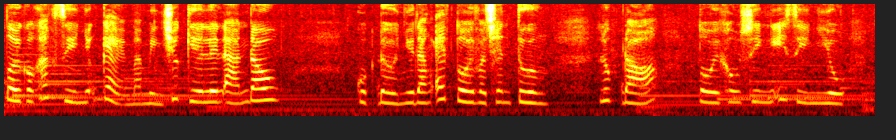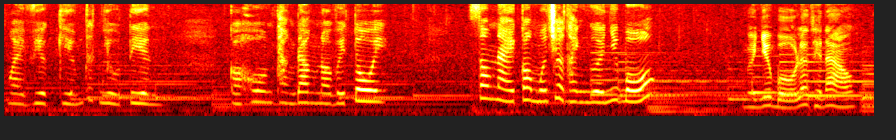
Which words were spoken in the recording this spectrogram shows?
Tôi có khác gì những kẻ mà mình trước kia lên án đâu. Cuộc đời như đang ép tôi vào chân tường. Lúc đó, tôi không suy nghĩ gì nhiều ngoài việc kiếm thật nhiều tiền. Có hôm thằng Đăng nói với tôi, sau này con muốn trở thành người như bố. Người như bố là thế nào?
